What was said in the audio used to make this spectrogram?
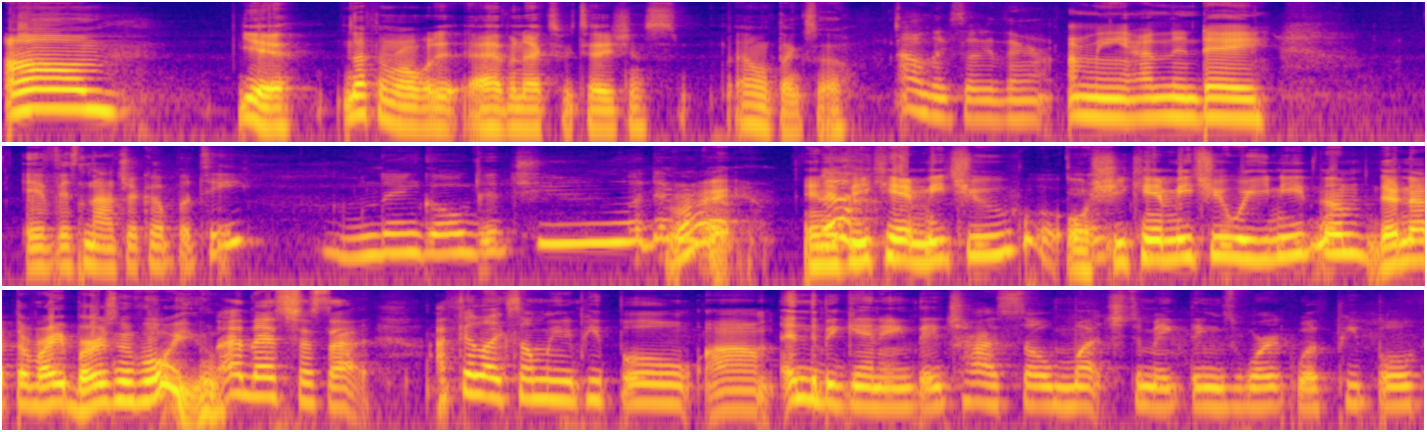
um, yeah, nothing wrong with it having expectations. I don't think so. i don't think so either i mean at the end of the day if it's not your cup of tea then go get you a different Right. cup. And if he can't meet you or she can't meet you where you need them, they're not the right person for you. Uh, that's just that. I feel like so many people, um, in the beginning, they try so much to make things work with people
